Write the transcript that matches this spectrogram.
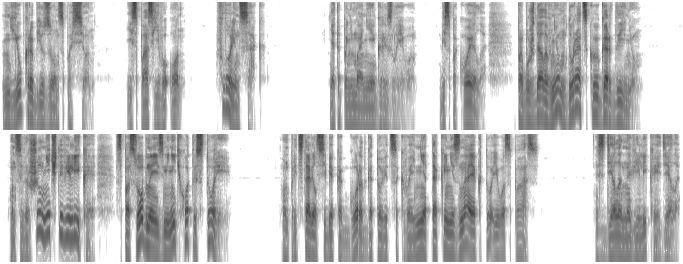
Нью-Крабьюзон спасен. И спас его он, Флорин Сак. Это понимание грызло его, беспокоило, пробуждало в нем дурацкую гордыню, он совершил нечто великое, способное изменить ход истории. Он представил себе, как город готовится к войне, так и не зная, кто его спас. Сделано великое дело.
